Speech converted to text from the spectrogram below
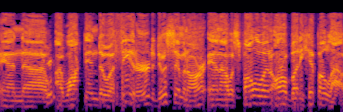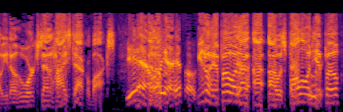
and uh, I walked into a theater to do a seminar, and I was following our buddy Hippo Lau, you know, who works down at Hi's Tackle Box. Yeah, oh yeah, Hippo. You know Hippo, and I, I, I was following Absolutely. Hippo,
